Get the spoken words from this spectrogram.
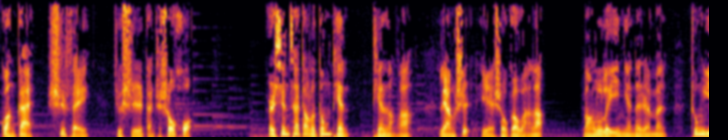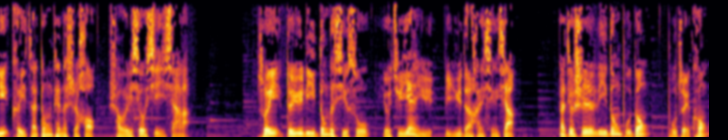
灌溉、施肥，就是赶着收获。而现在到了冬天，天冷了，粮食也收割完了。忙碌了一年的人们，终于可以在冬天的时候稍微休息一下了。所以，对于立冬的习俗，有句谚语比喻的很形象，那就是“立冬补冬，补嘴空”。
